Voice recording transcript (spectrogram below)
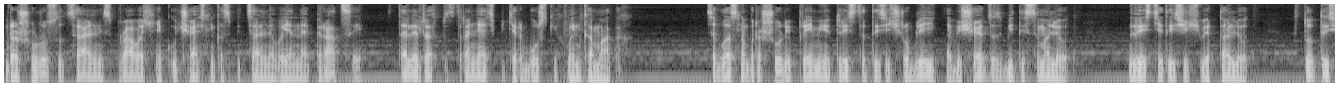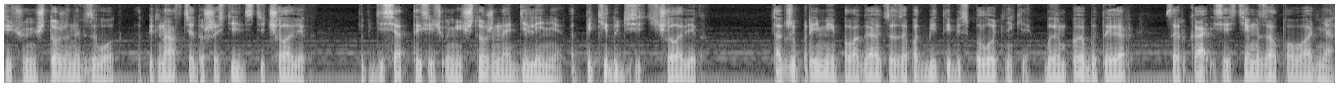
Брошюру «Социальный справочник участника специальной военной операции» стали распространять в петербургских военкоматах – Согласно брошюре, премию 300 тысяч рублей обещают за сбитый самолет, 200 тысяч вертолет, 100 тысяч уничтоженный взвод, от 15 до 60 человек, и 50 тысяч уничтоженное отделение, от 5 до 10 человек. Также премии полагаются за подбитые беспилотники, БМП, БТР, ЦРК и системы залпового огня.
